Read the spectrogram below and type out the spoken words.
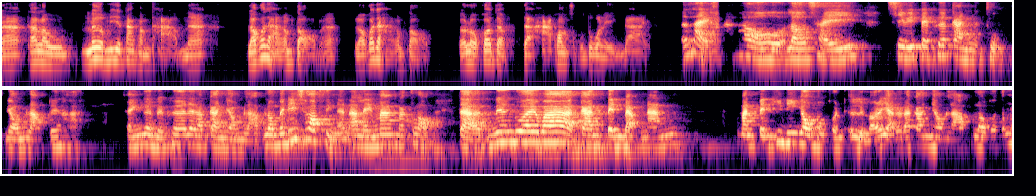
นะถ้าเราเริ่มที่จะตั้งคำถามนะ เราก็จะหาคำตอบนะเราก็จะหาคำตอบ แล้วเราก็จะจะหาความสุขของตัวเองได้ แล้วหลายครั้งเราเราใช้ชีวิตไปเพื่อการถูกยอมรับด้วยค่ะ ใช้เงินไปเพื่อได้รับการยอมรับ เราไม่ได้ชอบสิ่งนั้นอะไรมากนักหรอก แต่เนื่องด้วยว่าการเป็นแบบนั้น มันเป็นที่นิยมของคนอื่น เราอยากได้รับการยอมรับ เราก็ต้อง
